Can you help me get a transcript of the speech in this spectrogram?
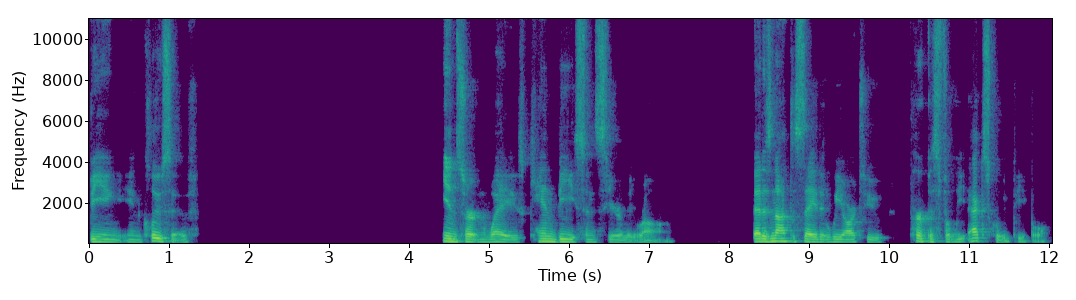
being inclusive in certain ways can be sincerely wrong. That is not to say that we are to purposefully exclude people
